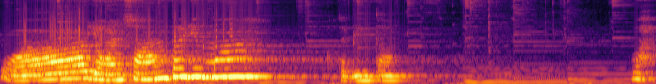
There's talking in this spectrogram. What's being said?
Wah, jangan sampai deh mah, kata bintang. Wah,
